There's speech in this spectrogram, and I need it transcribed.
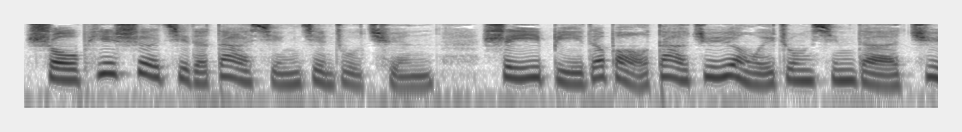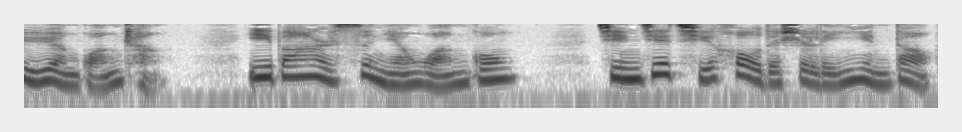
首批设计的大型建筑群是以彼得堡大剧院为中心的剧院广场，一八二四年完工。紧接其后的是林荫道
